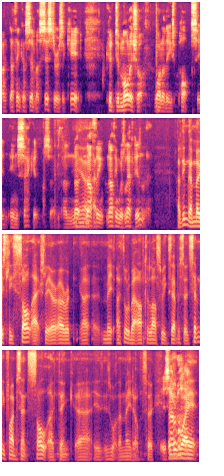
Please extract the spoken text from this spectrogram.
I think I said my sister as a kid could demolish off one of these pots in, in seconds, and, and no, yeah, nothing nothing was left in there. I think they're mostly salt, actually. I, I, I, thought about after last week's episode, seventy-five percent salt, I think, uh, is, is what they're made of. So is that right? Why it,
